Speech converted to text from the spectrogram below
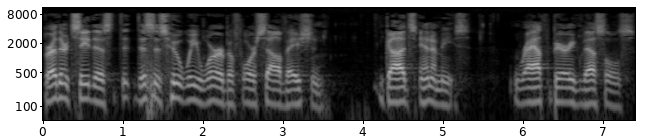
Brethren, see this. This is who we were before salvation. God's enemies, wrath-bearing vessels,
